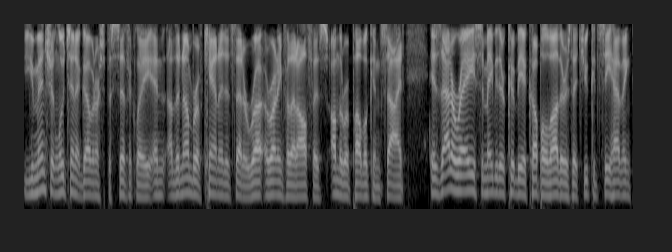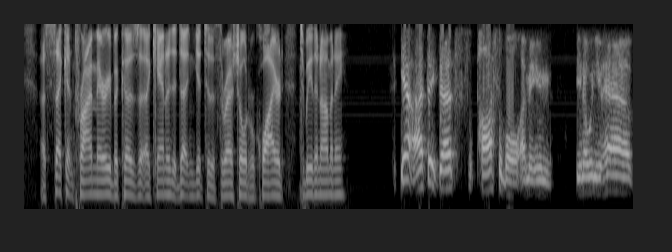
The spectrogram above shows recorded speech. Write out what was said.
You mentioned Lieutenant Governor specifically and the number of candidates that are ru- running for that office on the Republican side. Is that a race, and maybe there could be a couple of others that you could see having a second primary because a candidate doesn't get to the threshold required to be the nominee? Yeah, I think that's possible. I mean, you know, when you have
